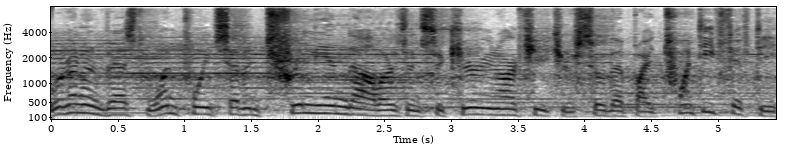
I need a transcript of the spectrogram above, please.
We're going to invest $1.7 trillion in securing our future so that by 2050,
